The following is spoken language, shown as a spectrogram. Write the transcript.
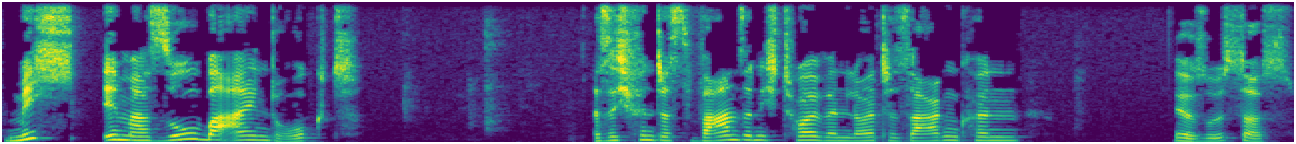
mich immer so beeindruckt. Also ich finde das wahnsinnig toll, wenn Leute sagen können, ja, so ist das.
